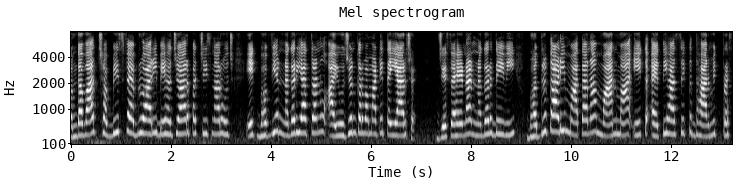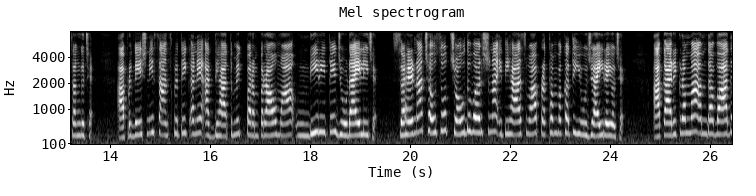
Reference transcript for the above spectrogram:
અમદાવાદ છવ્વીસ ફેબ્રુઆરી બે હજાર પચીસના રોજ એક ભવ્ય નગરયાત્રાનું આયોજન કરવા માટે તૈયાર છે, જે શહેરના નગરદેવી ભદ્રકાળી માતાના માનમાં એક ઐતિહાસિક ધાર્મિક પ્રસંગ છે. આ પ્રદેશની સાંસ્કૃતિક અને આધ્યાત્મિક પરંપરાઓમાં ઊંડી રીતે જોડાયેલી છે. શહેરના છસો ચૌદ વર્ષના ઇતિહાસમાં પ્રથમ વખત યોજાઈ રહ્યો છે. આ કાર્યક્રમમાં અમદાવાદના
